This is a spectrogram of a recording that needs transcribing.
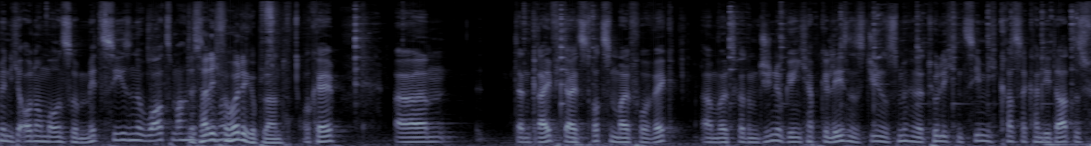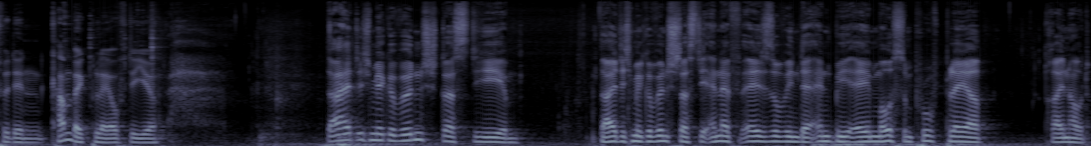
wir nicht auch noch mal unsere Mid-Season Awards machen? Das hatte ich für heute geplant. Okay. Ähm, dann greife ich da jetzt trotzdem mal vorweg, ähm, weil es gerade um Gino ging. Ich habe gelesen, dass Gino Smith natürlich ein ziemlich krasser Kandidat ist für den Comeback Player of the Year. Da hätte ich mir gewünscht, dass die da hätte ich mir gewünscht, dass die NFL so wie in der NBA Most Improved Player reinhaut.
